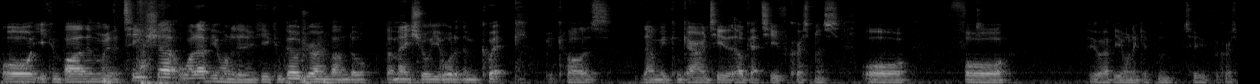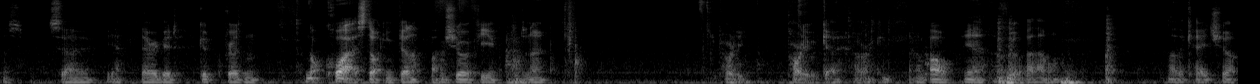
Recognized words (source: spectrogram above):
Or you can buy them with a t shirt, or whatever you want to do. You can build your own bundle, but make sure you order them quick because then we can guarantee that they'll get to you for Christmas or for whoever you want to give them to for Christmas. So yeah, they're a good good present. Not quite a stocking filler, but I'm sure if you I don't know, probably probably would go. I reckon. Um, oh yeah, I forgot about that one. Another cage shot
